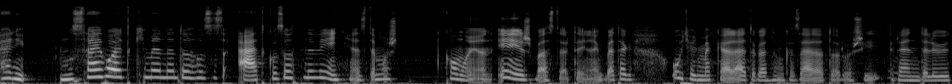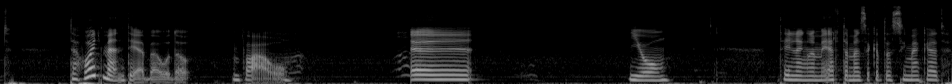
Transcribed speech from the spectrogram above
Riley, muszáj volt kimenned ahhoz az átkozott növényhez, de most komolyan. És Buster tényleg beteg, úgyhogy meg kell látogatnunk az állatorvosi rendelőt. Te hogy mentél be oda? Wow. Ö... Jó. Tényleg nem értem ezeket a szimeket.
